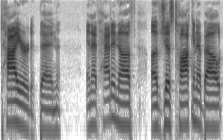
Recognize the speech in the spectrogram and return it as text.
tired, Ben, and I've had enough of just talking about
